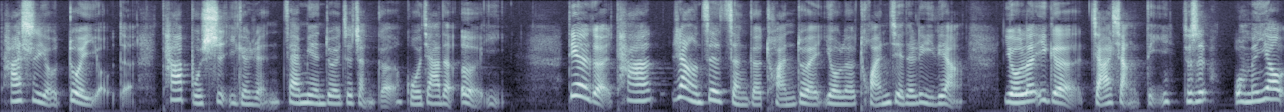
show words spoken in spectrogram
他是有队友的，他不是一个人在面对这整个国家的恶意。第二个，他让这整个团队有了团结的力量，有了一个假想敌，就是。我们要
